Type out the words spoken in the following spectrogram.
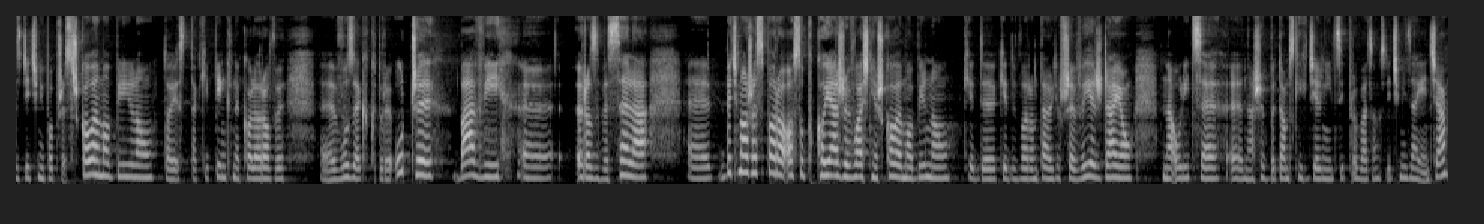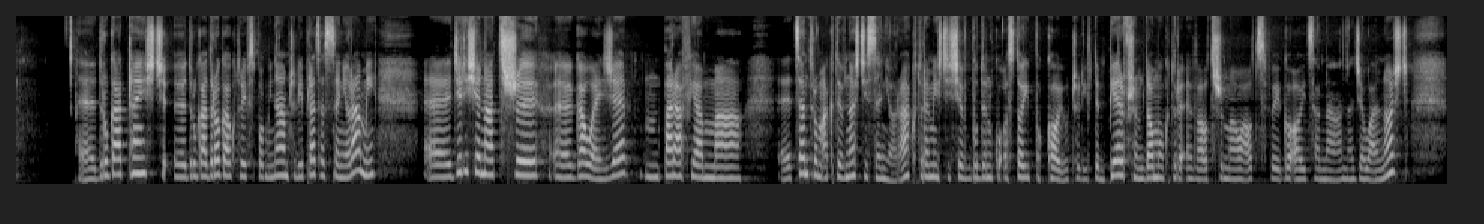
z dziećmi poprzez szkołę mobilną. To jest taki piękny, kolorowy wózek, który uczy, bawi, rozwesela. E, być może sporo osób kojarzy właśnie szkołę mobilną, kiedy, kiedy wolontariusze wyjeżdżają na ulice e, naszych bytomskich dzielnic i prowadzą z dziećmi zajęcia. E, druga część, druga droga, o której wspominałam, czyli praca z seniorami, dzieli się na trzy gałęzie. Mm, parafia ma Centrum Aktywności Seniora, które mieści się w budynku Ostoi Pokoju, czyli w tym pierwszym domu, który Ewa otrzymała od swojego ojca na, na działalność.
